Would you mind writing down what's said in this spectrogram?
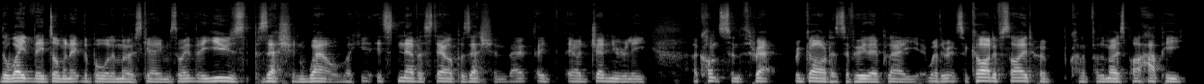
the way they dominate the ball in most games, the way they use possession well, like it's never stale possession. They, they, they are genuinely a constant threat regardless of who they play, whether it's a Cardiff side who are kind of for the most part happy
